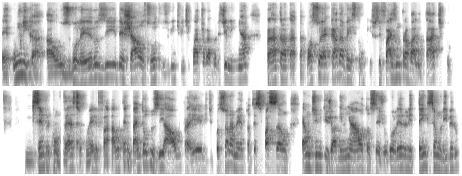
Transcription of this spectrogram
é, única aos goleiros e deixar os outros 20, 24 jogadores de linha para tratar. Eu posso é cada vez que se faz um trabalho tático, e sempre converso com ele, falo, tentar introduzir algo para ele de posicionamento, antecipação. É um time que joga em linha alta, ou seja, o goleiro ele tem que ser um líbero,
